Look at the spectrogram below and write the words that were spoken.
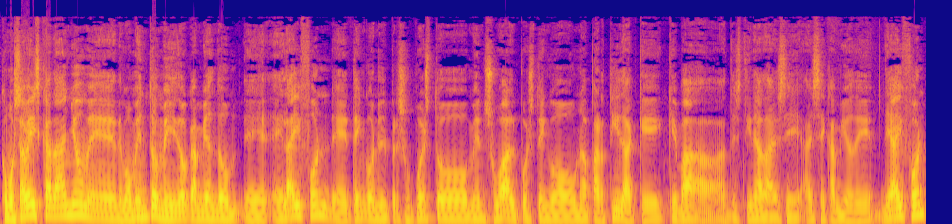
Como sabéis, cada año de momento me he ido cambiando eh, el iPhone. Eh, tengo en el presupuesto mensual, pues tengo una partida que, va destinada a ese, a ese cambio de, iPhone.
